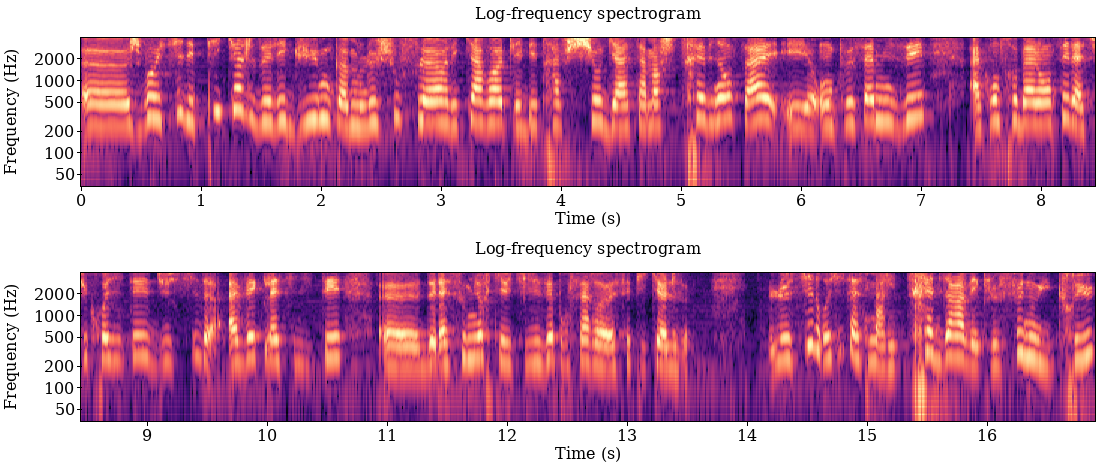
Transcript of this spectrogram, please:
Euh, je vois aussi des pickles de légumes comme le chou-fleur, les carottes, les betteraves shioga. Ça marche très bien ça et on peut s'amuser à contrebalancer la sucrosité du cidre avec l'acidité euh, de la saumure qui est utilisée pour faire ces pickles. Le cidre aussi, ça se marie très bien avec le fenouil cru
